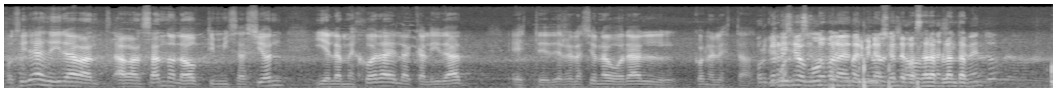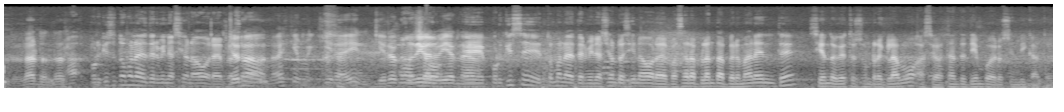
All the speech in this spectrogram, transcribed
posibilidades de ir avanzando en la optimización y en la mejora de la calidad este, de relación laboral con el Estado. ¿Por qué recién se toma la determinación de pasar a planta? Claro, claro. Ah, ¿Por qué se toma la determinación ahora? De Yo no, no es que me quiera ir, quiero escuchar bien. Eh, ¿Por qué se toma la determinación recién ahora de pasar a planta permanente, siendo que esto es un reclamo hace bastante tiempo de los sindicatos?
